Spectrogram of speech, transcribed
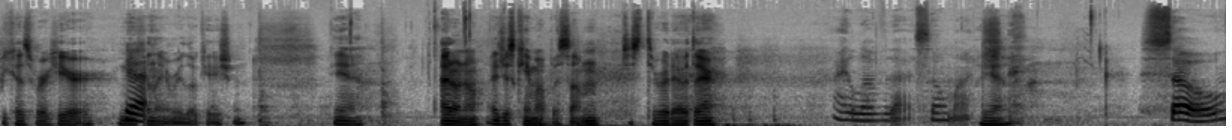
because we're here. Yeah. Newfoundland Relocation. Yeah. I don't know. I just came up with something. Just threw it out there. I love that so much. Yeah. So,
